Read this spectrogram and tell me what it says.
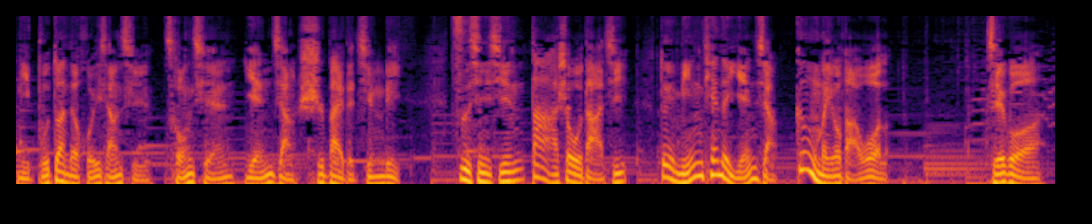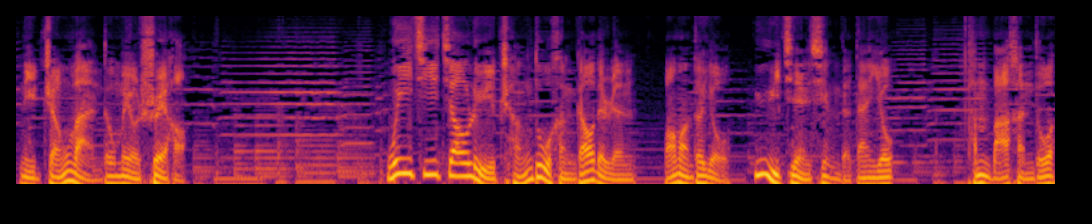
你不断的回想起从前演讲失败的经历，自信心大受打击。对明天的演讲更没有把握了，结果你整晚都没有睡好。危机焦虑程度很高的人，往往都有预见性的担忧，他们把很多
